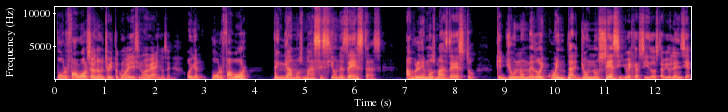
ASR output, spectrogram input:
por favor, se habla un chavito como de 19 años, ¿eh? oigan, por favor, tengamos más sesiones de estas hablemos más de esto, que yo no me doy cuenta, yo no sé si yo he ejercido esta violencia,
